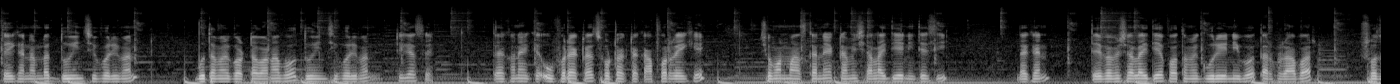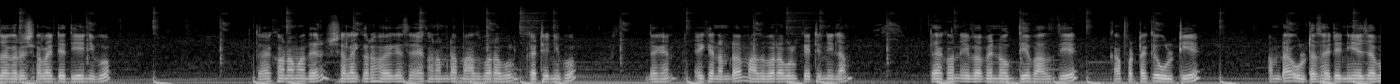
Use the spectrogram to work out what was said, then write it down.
তো এখানে আমরা দুই ইঞ্চি পরিমাণ বুতামের ঘরটা বানাবো, দুই ইঞ্চি পরিমাণ, ঠিক আছে? তো এখন উপরে একটা ছোট একটা কাপড় রেখে সমান মাঝখানে একটা আমি সেলাই দিয়ে নিতেছি। দেখেন, তো এইভাবে সেলাই দিয়ে প্রথমে ঘুরিয়ে নিব, তারপর আবার সোজা করে সেলাইটা দিয়ে নিব। তো এখন আমাদের সেলাই করা হয়ে গেছে, এখন আমরা মাছ বরাবর কেটে নিব। দেখেন, এখানে আমরা মাছ বরাবর কেটে নিলাম। তো এখন এভাবে নখ দিয়ে বাস দিয়ে কাপড়টাকে উল্টিয়ে আমরা উল্টা সাইডে নিয়ে যাব।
